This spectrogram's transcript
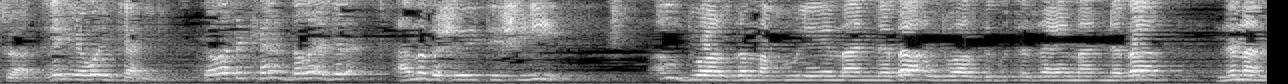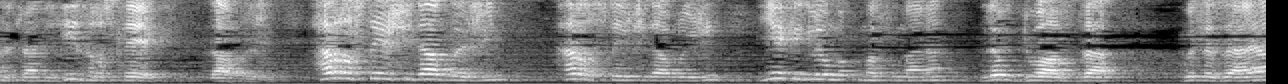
چوار، غەیری ئەوە ئیمکانی نیە. کەواتە کانت دەڵێ ئەگەر ئەمە بە شێوەی پێشینی ئەو دوازدە مەقولەیەمان نەبا، ئەو دوازدە گوتەزایەمان نەبا، نەمان دەتوانی هیچ ڕستەیەک دابڕێژین. هەر ڕستەیەشی دابڕێژین، هەر ڕستەیەکی دابڕێژین، یەکێک لەو مەفهومانە، لەو دوازدە گوتەزایە،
